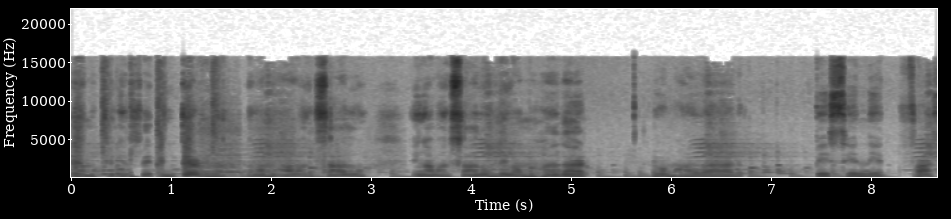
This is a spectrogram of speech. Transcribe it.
Le damos clic en red interna nos vamos avanzado en avanzado le vamos a dar le vamos a dar pcnet fast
